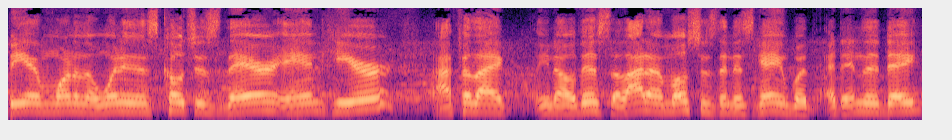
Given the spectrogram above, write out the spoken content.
Being one of the winningest coaches there and here, I feel like, you know, there's a lot of emotions in this game, but at the end of the day,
